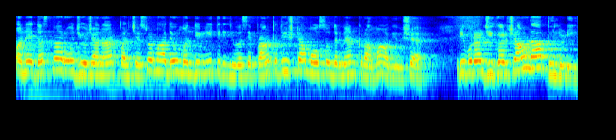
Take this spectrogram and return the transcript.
અને દસના રોજ યોજાનાર પંચેશ્વર મહાદેવ મંદિરની ત્રિદિવસીય પ્રાણ પ્રતિષ્ઠા મહોત્સવ દરમિયાન કરવામાં આવ્યું છે. રિપોર્ટર જીગર ચાવડા, ભીલડી.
